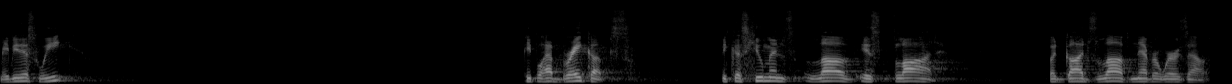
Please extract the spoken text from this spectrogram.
Maybe this week? People have breakups because humans' love is flawed, but God's love never wears out.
